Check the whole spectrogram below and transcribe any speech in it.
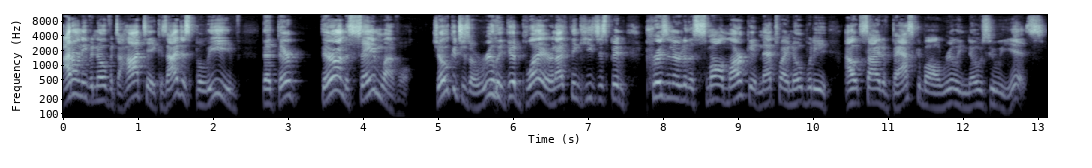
I don't even know if it's a hot take because I just believe that they're they're on the same level. Jokic is a really good player, and I think he's just been prisoner to the small market, and that's why nobody outside of basketball really knows who he is.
